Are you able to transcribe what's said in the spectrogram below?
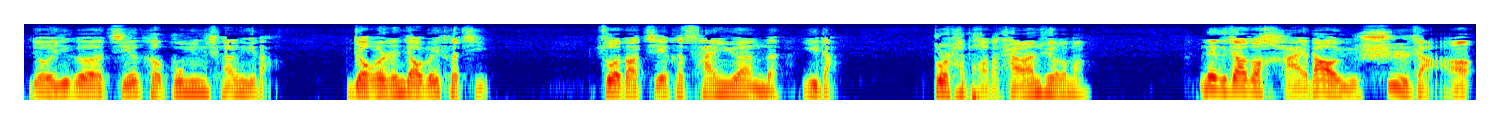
有一个捷克公民权利党，有个人叫维特奇，做到捷克参议院的议长，不是他跑到台湾去了吗？那个叫做海盗与市长，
